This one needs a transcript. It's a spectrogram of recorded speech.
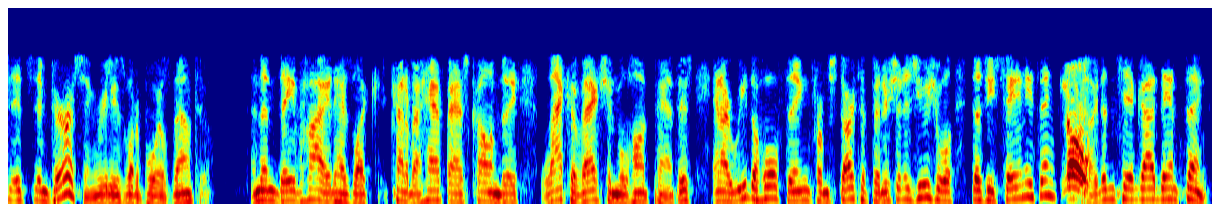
it's embarrassing, really, is what it boils down to. And then Dave Hyde has like kind of a half-assed column today. Lack of action will haunt Panthers. And I read the whole thing from start to finish. And as usual, does he say anything? No. he doesn't say a goddamn thing.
